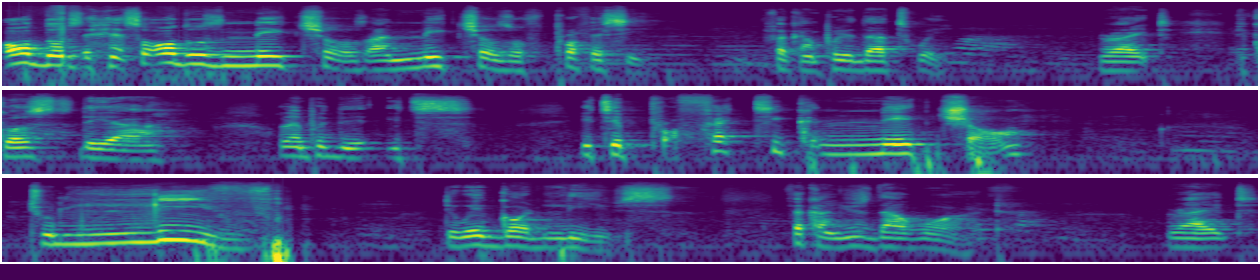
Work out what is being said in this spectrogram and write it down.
all those, so all those natures are natures of prophecy, if I can put it that way, right? Because they are, let me put it, it's, it's a prophetic nature to live the way God lives. If I can use that word, right?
